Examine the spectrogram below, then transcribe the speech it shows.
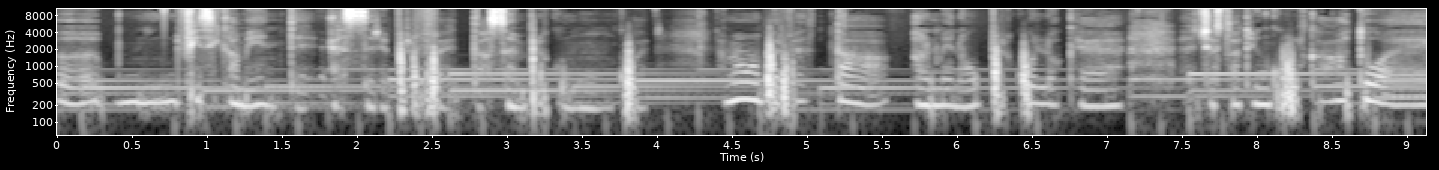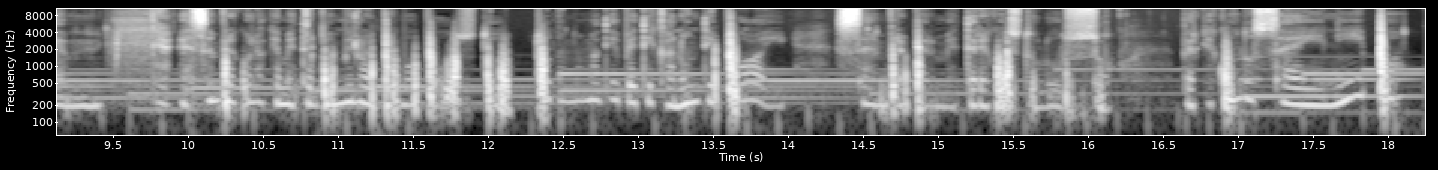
eh, fisicamente essere perfetta sempre e comunque. La mamma perfetta, almeno per quello che ci è stato inculcato, è, è sempre quella che mette il bambino al primo posto. Tu da mamma diabetica non ti puoi sempre permettere questo lusso, perché quando sei in ipo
